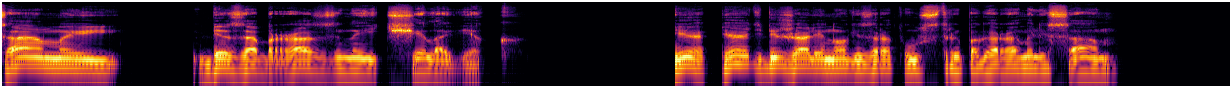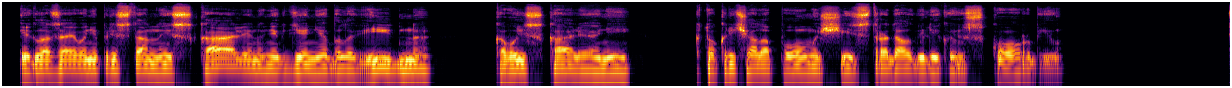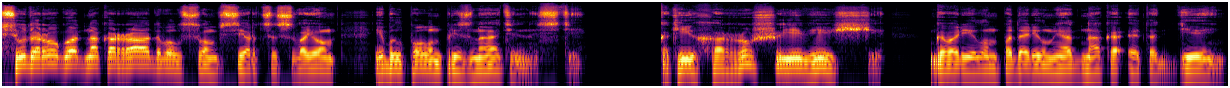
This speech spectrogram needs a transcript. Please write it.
самый безобразный человек. И опять бежали ноги Заратустры по горам и лесам, и глаза его непрестанно искали, но нигде не было видно, кого искали они, кто кричал о помощи и страдал великою скорбью. Всю дорогу, однако, радовался он в сердце своем и был полон признательности. «Какие хорошие вещи!» — говорил он, — подарил мне, однако, этот день.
